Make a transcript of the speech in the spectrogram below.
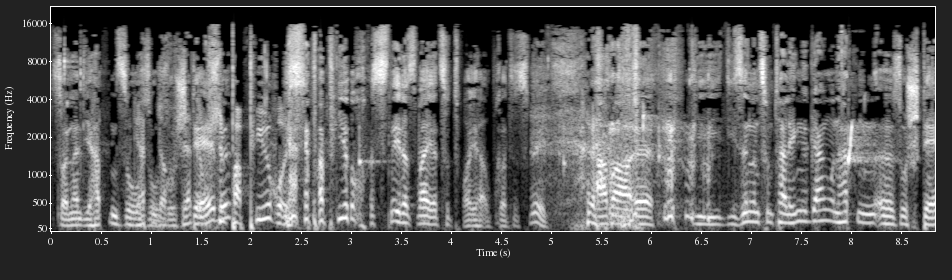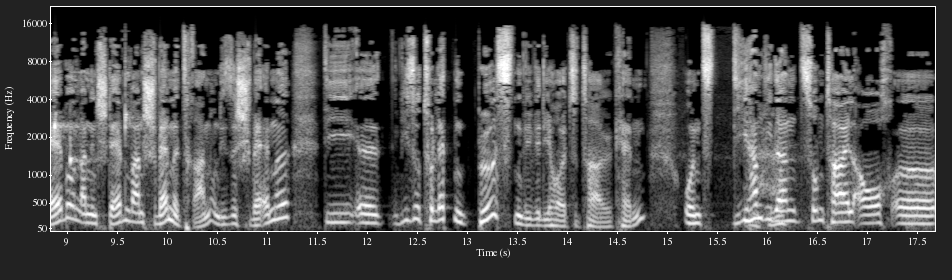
sondern die hatten so Die hatten so doch, so Stäbe. Papyrus. Ja, Papyrus. Nee, das war ja zu teuer, um Gottes Willen. Aber äh, die, die sind dann zum Teil hingegangen und hatten äh, so Stäbe und an den Stäben waren Schwämme dran. Und diese Schwämme, die äh, wie so Toilettenbürsten, wie wir die heutzutage kennen. Und die haben die dann zum Teil auch, äh,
